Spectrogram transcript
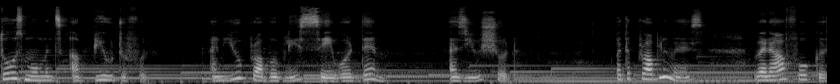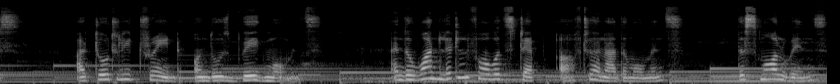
Those moments are beautiful, and you probably savored them, as you should. But the problem is, when our focus are totally trained on those big moments, and the one little forward step after another moments, the small wins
